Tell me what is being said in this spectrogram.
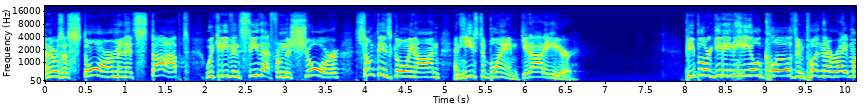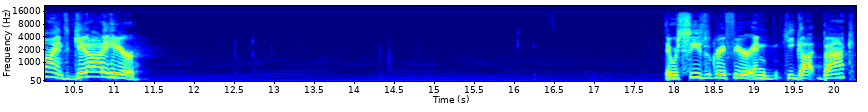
And there was a storm and it stopped. We could even see that from the shore. Something's going on and he's to blame. Get out of here. People are getting healed, clothed, and put in their right minds. Get out of here. They were seized with great fear, and he got back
